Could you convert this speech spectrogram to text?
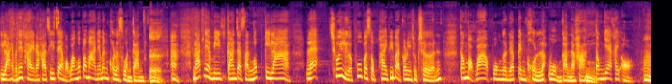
กีฬาแห่งประเทศไทยนะคะ ชี้แจงบอกว่างบประมาณเนี้มันคนละส่วนกันเอออะรัฐเนี่ยมีการจัดสรรงบกีฬาและ ช่วยเหลือผู้ประสบภัยพิบัติกรณีฉุกเฉิน ต้องบอกว่าวงเงินเนี้ยเป็นคนละวงกันนะคะ อืม ต้องแยกให้ออกอืม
